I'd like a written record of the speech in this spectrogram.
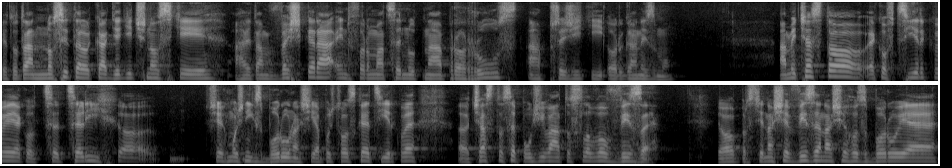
Je to ta nositelka dědičnosti a je tam veškerá informace nutná pro růst a přežití organismu. A my často, jako v církvi, jako celých eh, všech možných zborů naší apoštolské církve, eh, často se používá to slovo vize. Jo, prostě naše vize našeho sboru je,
